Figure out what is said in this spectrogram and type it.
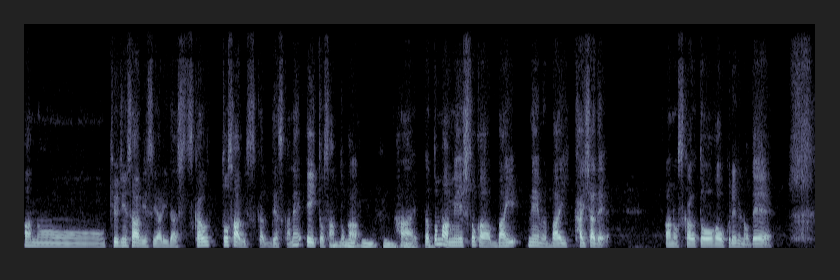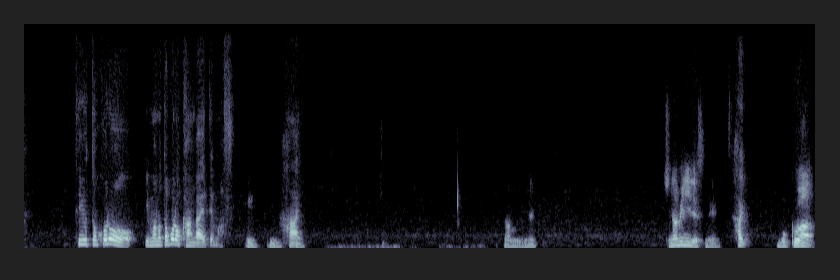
あの、求人サービスやりだし、スカウトサービスかですかね、 Eight さんとか、はい。あと、まあ、名刺とか、 by name、by 会社で、あの、スカウトが送れるので、っていうところを、今のところ考えてます。うんうんはい。なるほどね。ちなみにですね、はい。僕は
